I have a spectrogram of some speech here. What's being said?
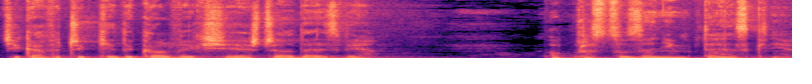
Ciekawe, czy kiedykolwiek się jeszcze odezwie. Po prostu za nim tęsknię.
